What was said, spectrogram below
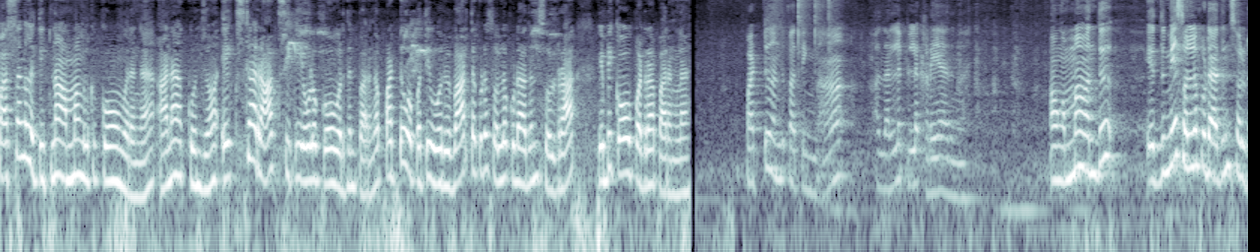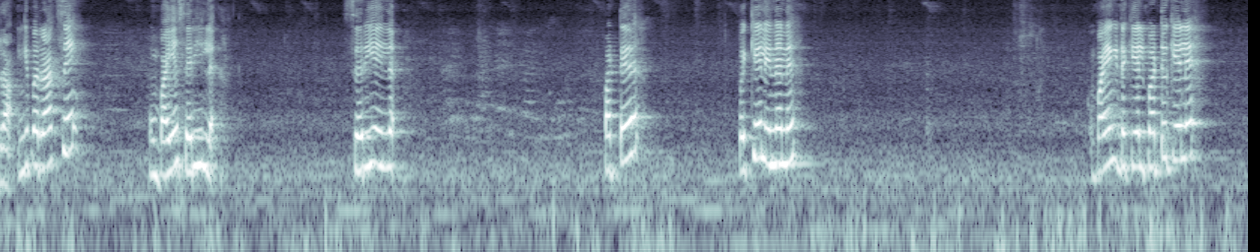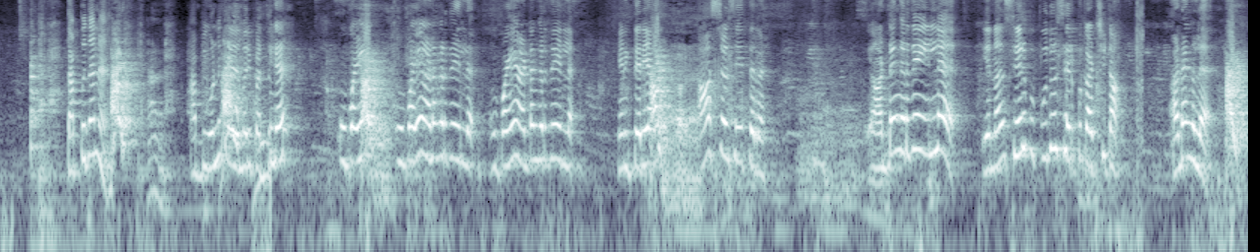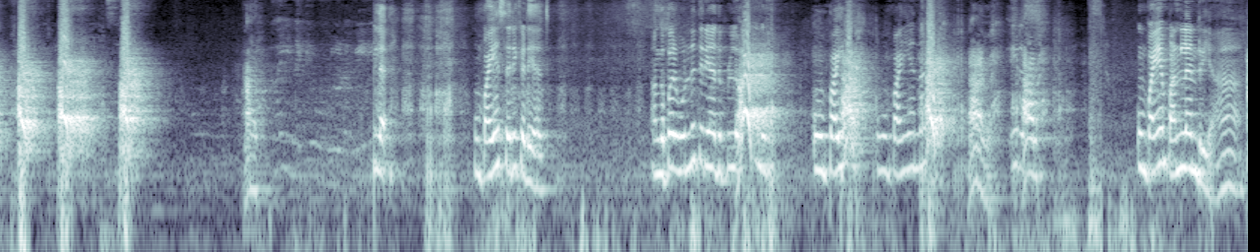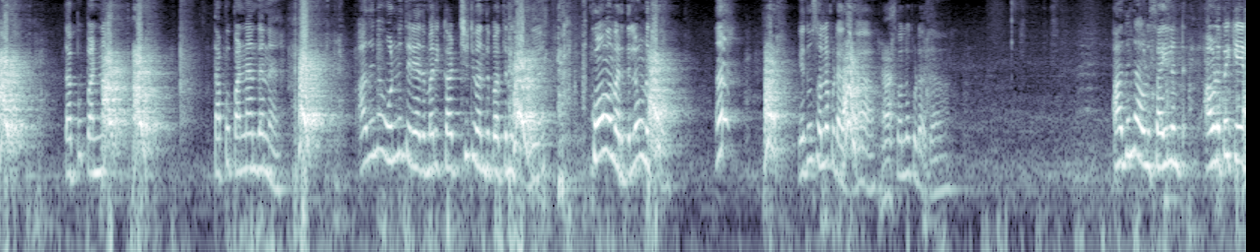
பசங்களை திட்டினா அம்மாங்களுக்கு கோவம் வருங்க. ஆனால் கொஞ்சம் எக்ஸ்ட்ரா ராக்ஸிக்கு எவ்வளோ கோவம் வருதுன்னு பாருங்க. பட்டுவை பற்றி ஒரு வார்த்தை கூட சொல்லக்கூடாதுன்னு சொல்றா. எப்படி கோவப்படுறா பாருங்களேன். பட்டு வந்து பார்த்தீங்கன்னா அது நல்ல பிள்ளை கிடையாதுங்க. அவங்க அம்மா வந்து எதுவுமே சொல்லக்கூடாதுன்னு சொல்றா. இங்கே பாரு ராக்ஸே உன் பையன் சரியில்லை. சரியே இல்லை. பட்டு இப்போ கேள் என்னன்னு. உன் பையன்கிட்ட கேள் பட்டு கேளு. தப்பு தானே அப்படி ஒன்றும் தெரியாத மாதிரி பார்த்துங்க உன் பையன் உன் பையன் அடங்குறதே இல்லை. உன் பையன் அடங்குறதே இல்லை. எனக்கு தெரியாது. ஹாஸ்டல் சேர்த்துறேன். அடங்குறதே இல்லை. என்னால் செருப்பு புது செருப்பு கடிச்சிட்டான். அடங்கலை. இல்லை. உன் பையன் சரி கிடையாது. அங்கே பாரு ஒன்றும் தெரியாது பிள்ளை. உன் பையன் உன் பையன்? தான் உன் பையன் பண்ணலன்றியா? தப்பு பண்ண. தப்பு பண்ணான் தானே? அதுன்னு ஒன்றும் தெரியாத மாதிரி கடிச்சிட்டு வந்து பார்த்துன்னு கோபம் வருதுல்ல உனக்கு? ஆ? எதுவும் சொல்லக்கூடாதா? சொல்லக்கூடாதா? அதுன்னு அவளை சைலண்ட் அவளை போய் கேளு.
